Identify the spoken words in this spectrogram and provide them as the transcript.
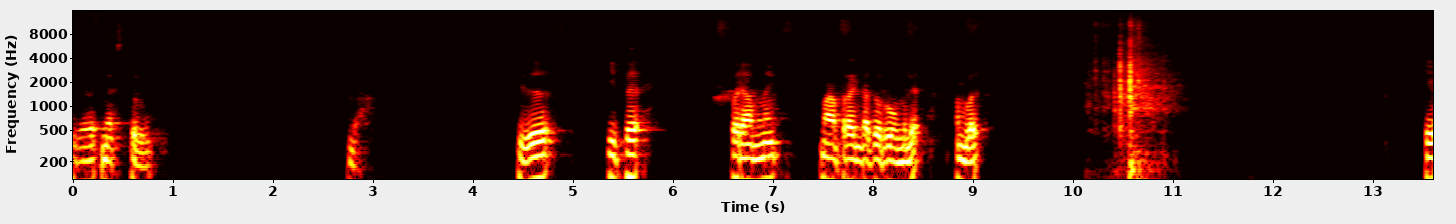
ഇത് നെക്സ്റ്റ് എന്താ ഇത് ഇപ്പം ഒരമ്മ മാത്രം അതിന്റെ അകത്ത് റൂമിൽ നമ്മൾ ഓക്കെ.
